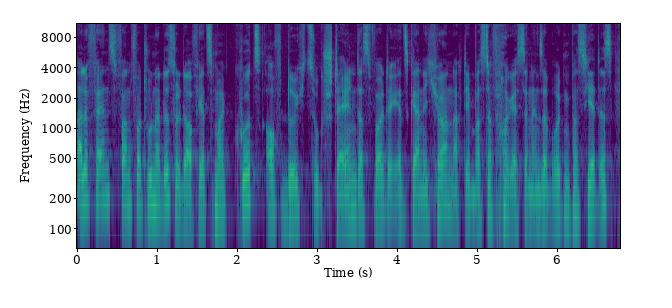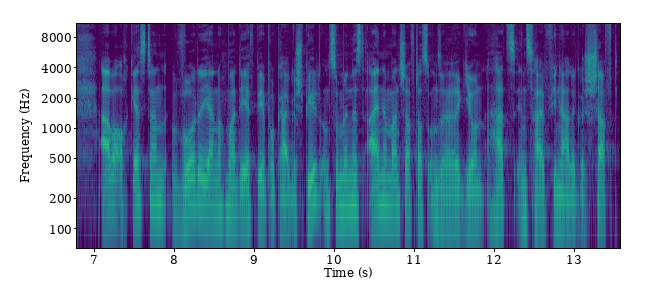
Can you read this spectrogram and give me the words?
Alle Fans von Fortuna Düsseldorf jetzt mal kurz auf Durchzug stellen. Das wollt ihr jetzt gar nicht hören, nach dem, was da vorgestern in Saarbrücken passiert ist. Aber auch gestern wurde ja nochmal DFB-Pokal gespielt und zumindest eine Mannschaft aus unserer Region hat es ins Halbfinale geschafft.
